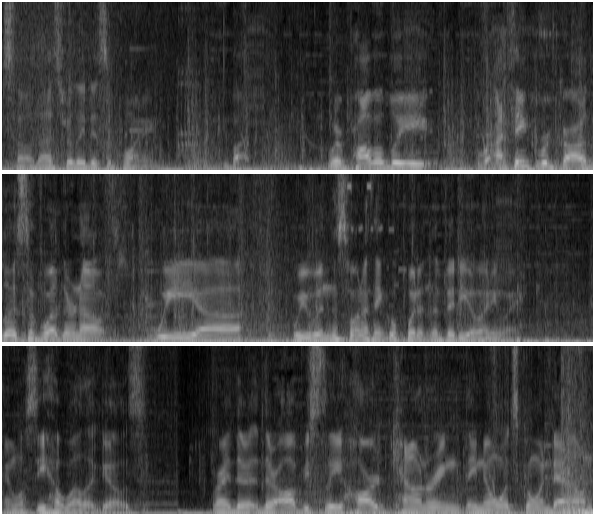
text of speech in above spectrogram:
So that's really disappointing. But we're probably, I think regardless of whether or not we uh, we win this one, I think we'll put it in the video anyway. And we'll see how well it goes. Right, they're, they're obviously hard countering. They know what's going down.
